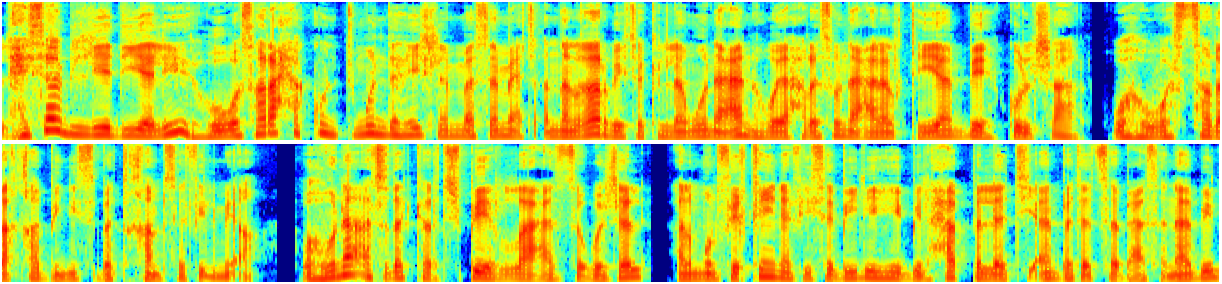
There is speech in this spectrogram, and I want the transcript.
الحساب اللي ديالي هو صراحة كنت مندهش لما سمعت أن الغرب يتكلمون عنه ويحرصون على القيام به كل شهر وهو الصدقة بنسبة 5% وهنا أتذكر تشبيه الله عز وجل المنفقين في سبيله بالحبة التي أنبتت سبع سنابل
